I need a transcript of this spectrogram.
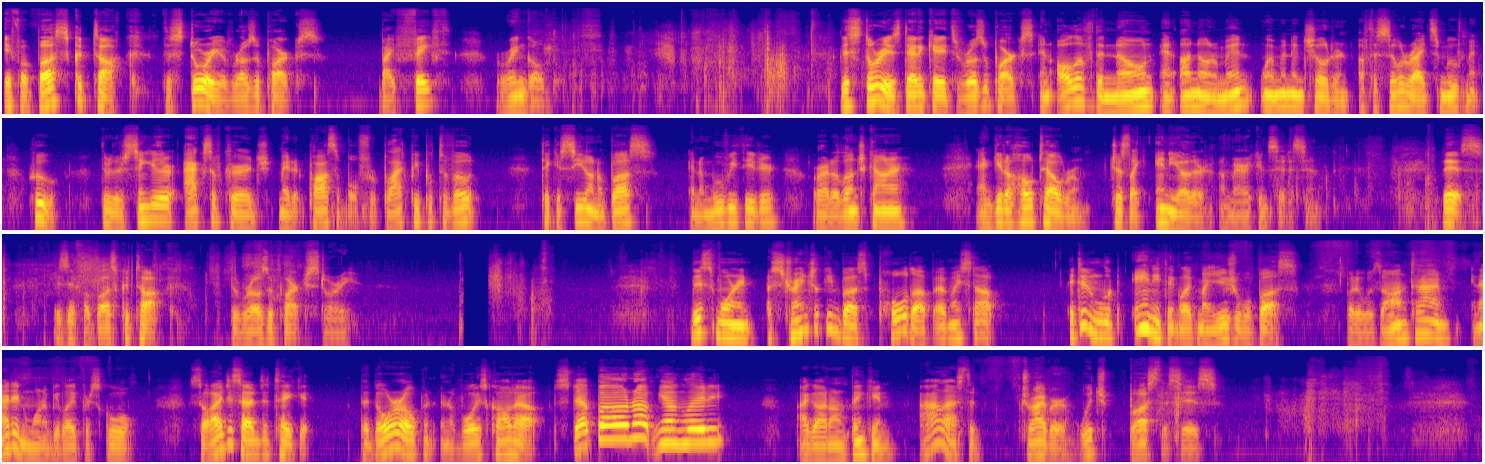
If a Bus Could Talk The Story of Rosa Parks by Faith Ringgold. This story is dedicated to Rosa Parks and all of the known and unknown men, women, and children of the civil rights movement who, through their singular acts of courage, made it possible for black people to vote, take a seat on a bus, in a movie theater, or at a lunch counter, and get a hotel room just like any other American citizen. This is If a Bus Could Talk, the Rosa Parks story. This morning, a strange looking bus pulled up at my stop. It didn't look anything like my usual bus, but it was on time, and I didn't want to be late for school. So I decided to take it. The door opened, and a voice called out, Step on up, young lady. I got on thinking, I'll ask the driver which bus this is.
